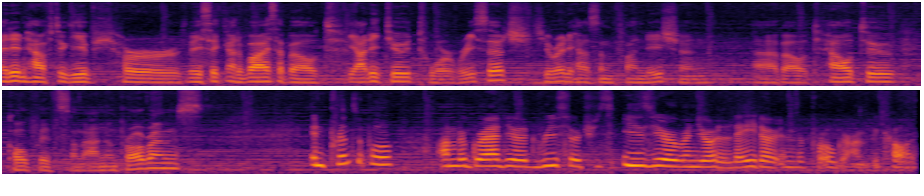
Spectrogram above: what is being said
I didn't have to give her basic advice about the attitude toward research. She already has some foundation about how to cope with some unknown problems. In principle, undergraduate research is easier when you're later in the program because,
